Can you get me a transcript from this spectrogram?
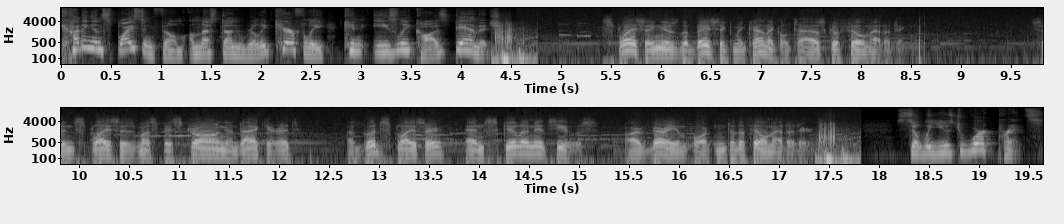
cutting and splicing film, unless done really carefully, can easily cause damage. Splicing is the basic mechanical task of film editing. Since splices must be strong and accurate, a good splicer and skill in its use are very important to the film editor. So we used work prints,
